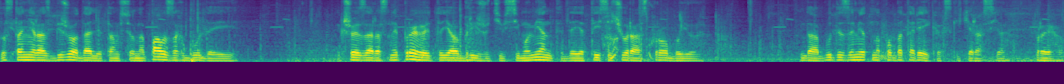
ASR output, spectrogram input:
останній раз біжу, а далі там все на паузах буде і. Якщо я зараз не пригаю, то я обріжу ті всі моменти, де я тисячу раз пробую. Да, буде заметно по батарейках, скільки раз я пригав.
